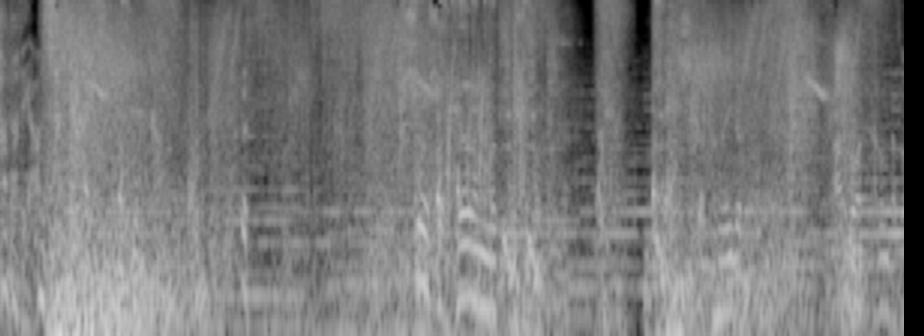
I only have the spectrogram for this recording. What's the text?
ただであんたに少々手荒になってしまった仕方ないだろあとは頼んだぞ。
